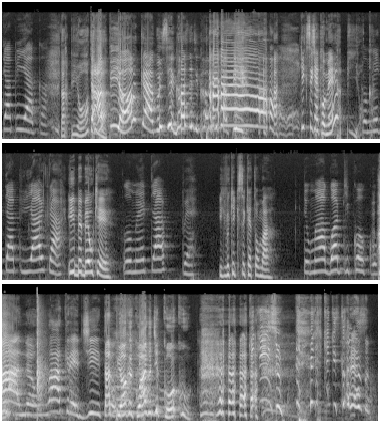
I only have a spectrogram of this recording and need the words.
Tapioca. Tapioca? Tapioca! Você gosta de comer tapioca? O que que você quer comer? Tapioca. Comer tapioca. E beber o quê? Comer tapé. E o que que você quer tomar? Tomar água de coco. Ah, não acredito! Tapioca com água de coco? Que que história é essa?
